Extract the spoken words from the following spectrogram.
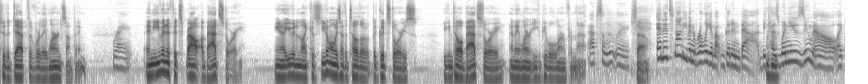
to the depth of where they learn something Right. And even if it's about a bad story you know even like because you don't always have to tell the, the good stories you can tell a bad story and they learn you people learn from that Absolutely. so And it's not even really about good and bad because Mm-hmm. when you zoom out, like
